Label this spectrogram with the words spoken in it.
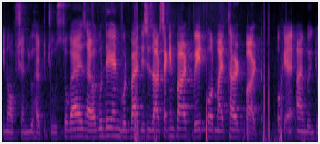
in option you have to choose. So guys have a good day and goodbye. This is our second part. Wait for my third part. Okay, I'm going to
